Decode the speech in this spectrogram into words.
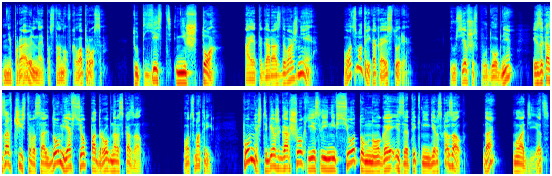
Неправильная постановка вопроса. Тут есть ничто, а это гораздо важнее. Вот смотри, какая история. И усевшись поудобнее, и заказав чистого со льдом, я все подробно рассказал. Вот смотри. Помнишь, тебе же горшок, если и не все, то многое из этой книги рассказал. Да? Молодец.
